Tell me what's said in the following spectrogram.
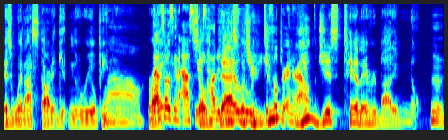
is when I started getting the real people. Wow. Right? That's what I was going to ask you so is how did you know who you, to you, filter in or out? You just tell everybody no. Hmm.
